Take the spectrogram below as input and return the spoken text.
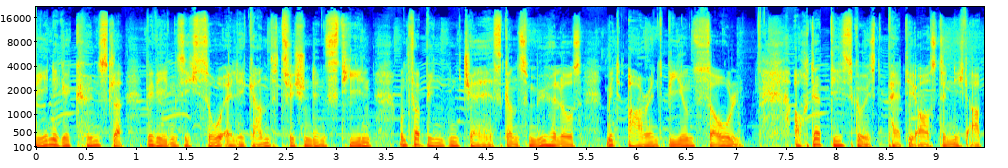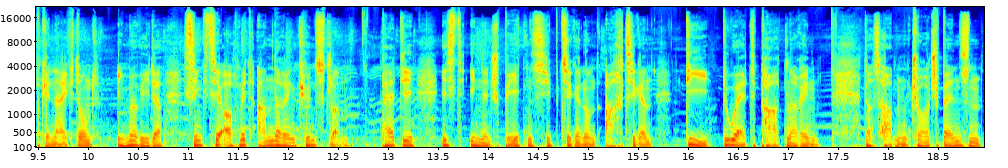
Wenige Künstler bewegen sich so elegant zwischen den Stilen und verbinden Jazz ganz mühelos mit RB und Soul. Auch der Disco ist Patty Austin nicht abgeneigt und immer wieder singt sie auch mit anderen Künstlern. Patty ist in den späten 70ern und 80ern die Duettpartnerin. Das haben George Benson,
